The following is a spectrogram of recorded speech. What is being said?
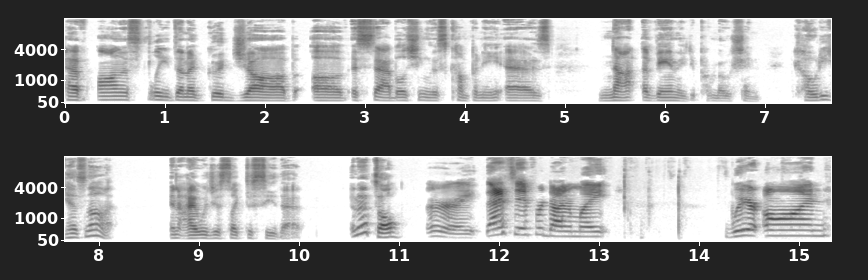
have honestly done a good job of establishing this company as not a vanity promotion. Cody has not. And I would just like to see that. And that's all. All right, that's it for Dynamite. We're on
